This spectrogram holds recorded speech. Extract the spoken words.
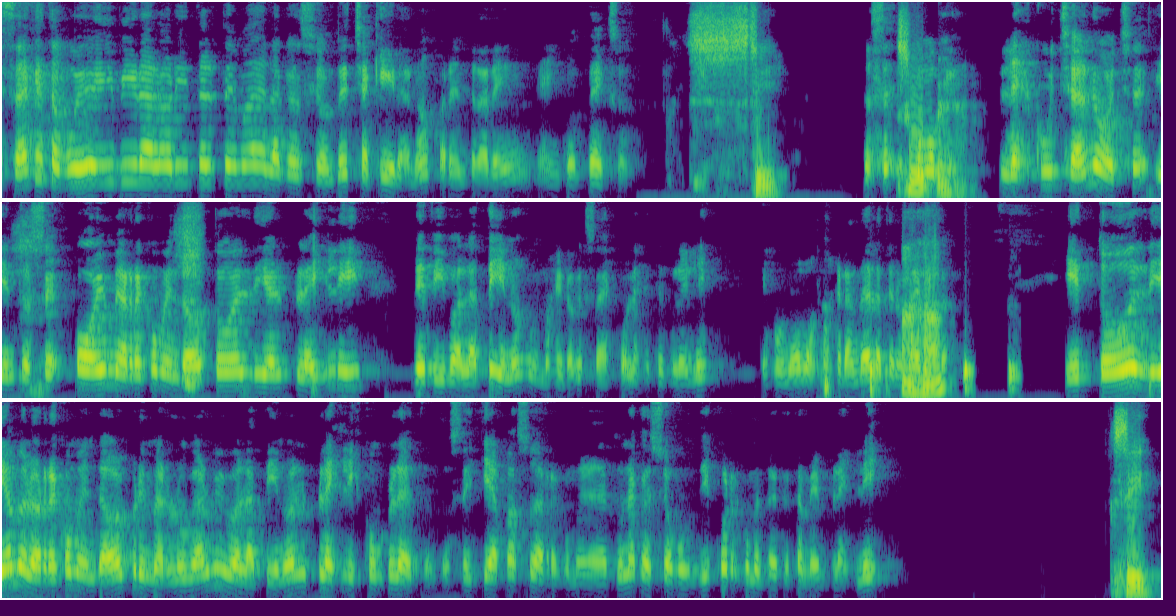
sabes que está muy viral ahorita el tema de la canción de Shakira, ¿no? Para entrar en, en contexto. Sí. Entonces, como que la escuché anoche y entonces hoy me ha recomendado todo el día el playlist de Viva Latino, me imagino que sabes cuál es este playlist, es uno de los más grandes de Latinoamérica. Y todo el día me lo ha recomendado en primer lugar Viva Latino el playlist completo. Entonces ya pasó de recomendarte una canción o un disco a recomendarte también playlist. Sí.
